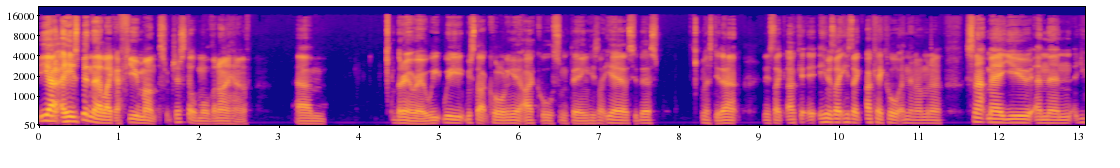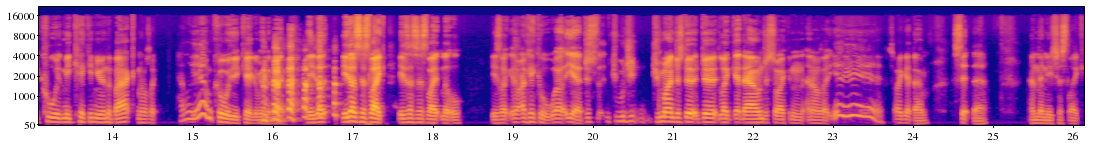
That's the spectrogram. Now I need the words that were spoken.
Yeah, he's been there like a few months, which is still more than I have. Um, but anyway, we we we start calling it. I call something. He's like, "Yeah, let's do this, let's do that." And he's like, "Okay." He was like, "He's like, okay, cool." And then I'm gonna snap mare you, and then you cool with me kicking you in the back? And I was like, "Hell yeah, I'm cool with you kicking me in the back." He does he does this like he does this like little. He's like, "Okay, cool. Well, yeah, just would you do you mind just do it do it like get down just so I can?" And I was like, "Yeah, yeah, yeah." So I get down, sit there, and then he's just like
